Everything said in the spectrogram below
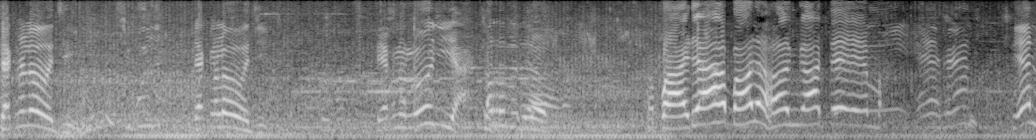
ટેકનોલોજી. શું બોલ ટેકનોલોજી. ટેકનોલોજી પાડ્યા બાળ હંગાતે. ફેન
